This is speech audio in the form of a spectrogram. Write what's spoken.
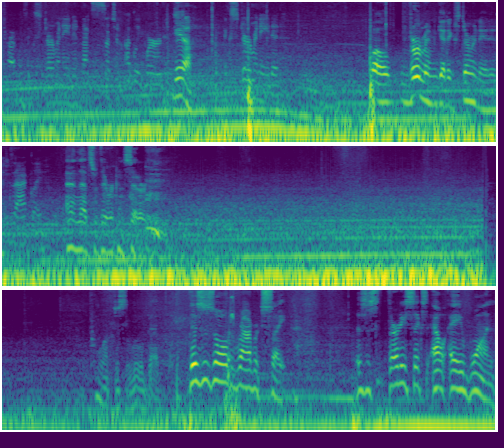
The Tribe was exterminated. That's such an ugly word. Yeah. Exterminated. Well, vermin get exterminated. Exactly. And that's what they were considering. Pull up just a little bit. This is old Roberts site. This is 36LA1.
